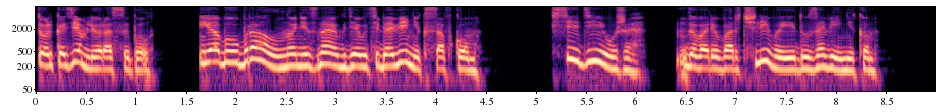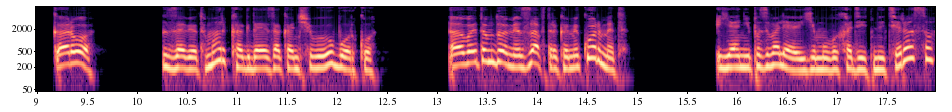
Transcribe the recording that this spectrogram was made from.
только землю рассыпал. Я бы убрал, но не знаю, где у тебя веник с совком». «Сиди уже», — говорю ворчливо и иду за веником. «Каро», — зовет Марк, когда я заканчиваю уборку. «А в этом доме завтраками кормят?» Я не позволяю ему выходить на террасу,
